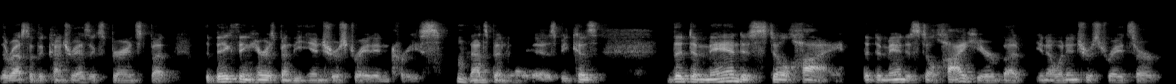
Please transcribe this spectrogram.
the rest of the country has experienced. But the big thing here has been the interest rate increase. Mm-hmm. That's been what it is because the demand is still high. The demand is still high here, but you know when interest rates are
